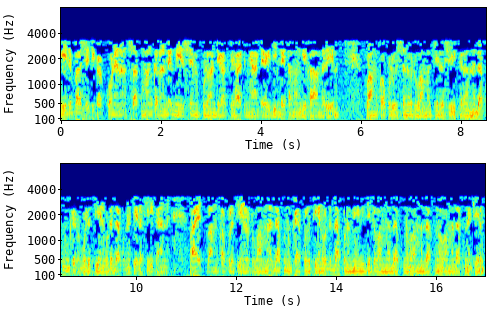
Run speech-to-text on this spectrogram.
ඊට පස්සේ ටිකක් ඕන නම් සක්මන් කරන්න මේසෙම පුළුවන් ටිකක් එහාට මෙහාට ඇවිදින්න තමන්ගේ කාමරේ. වම් කකුල උස්සනකොට වම කියලා සිහි කරන්න දකුණු කකුල තියෙනකොට දකුණ කියලා සිහි කරන්න. ආයෙත් වම් කකුල තියෙනකොට වම දකුණු කකුල තියෙනකොට දකුණ මේ විදිහට වම් දකුණ වම් දකුණ වම් දකුණ කියලා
